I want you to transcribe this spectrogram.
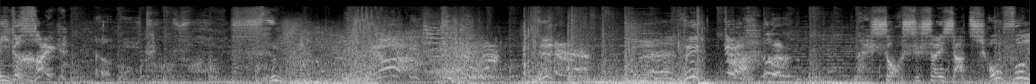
一个汉人。阿弥陀佛！乃少室山下乔峰。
